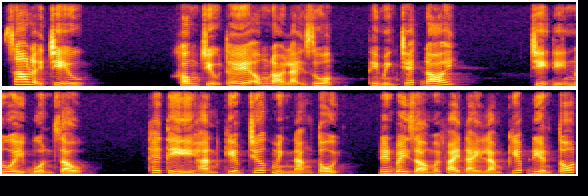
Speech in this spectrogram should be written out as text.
Sao lại chịu? Không chịu thế ông đòi lại ruộng thì mình chết đói. Chị đĩ nuôi buồn giàu. Thế thì hẳn kiếp trước mình nặng tội nên bây giờ mới phải đầy làm kiếp điền tốt,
